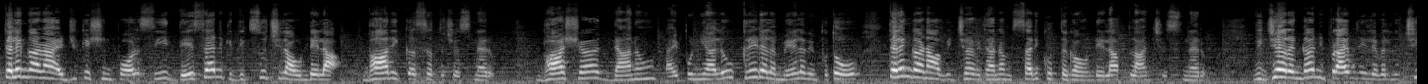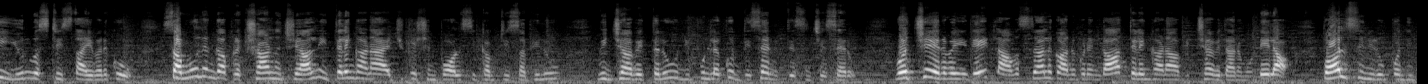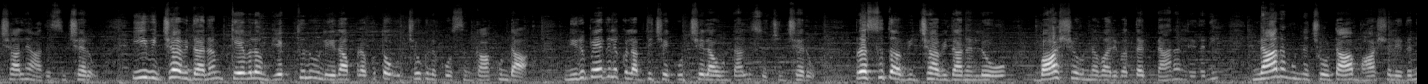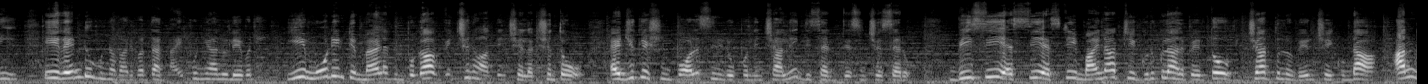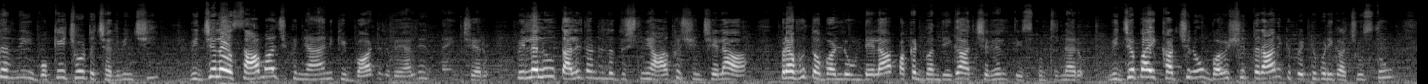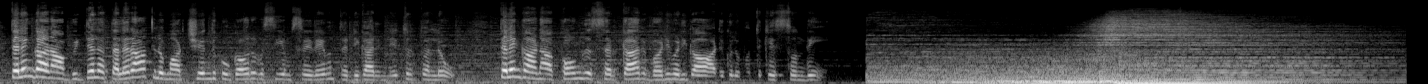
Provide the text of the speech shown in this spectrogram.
తెలంగాణ ఎడ్యుకేషన్ పాలసీ దేశానికి దిక్సూచిలా ఉండేలా భారీ కసరత్తు చేస్తున్నారు. భాష జ్ఞానం నైపుణ్యాలు క్రీడల మేళవింపుతో తెలంగాణ విద్యా విధానం సరికొత్తగా ఉండేలా ప్లాన్ చేస్తున్నారు. విద్యారంగాన్ని ప్రైమరీ లెవెల్ నుంచి యూనివర్సిటీ స్థాయి వరకు సమూలంగా ప్రక్షాళన చేయాలని తెలంగాణ ఎడ్యుకేషన్ పాలసీ కమిటీ సభ్యులు విద్యావేత్తలు నిపుణులకు దిశానిర్దేశం చేశారు. వచ్చే ఇరవై ఐదేళ్ళ అవసరాలకు అనుగుణంగా తెలంగాణ విద్యా విధానం ఉండేలా పాలసీని రూపొందించాలని ఆదేశించారు. ఈ విద్యా విధానం కేవలం వ్యక్తులు లేదా ప్రభుత్వ ఉద్యోగుల కోసం కాకుండా నిరుపేదలకు లబ్ధి చేకూర్చేలా ఉండాలని సూచించారు. ప్రస్తుత విద్యా విధానంలో భాష ఉన్న వారి వద్ద జ్ఞానం లేదని జ్ఞానం ఉన్న చోట భాష లేదని ఈ రెండు ఉన్న వారి వద్ద నైపుణ్యాలు లేవని ఈ మూడింటి మేళవింపుగా విద్యను అందించే లక్ష్యంతో ఎడ్యుకేషన్ పాలసీని రూపొందించాలని దిశానిర్దేశం చేశారు. బీసీ ఎస్సీ ఎస్టీ మైనార్టీ గురుకులాల పేరుతో విద్యార్థులను వేరు చేయకుండా అందరినీ ఒకే చోట చదివించి విద్యలో సామాజిక న్యాయానికి బాటలు వేయాలని నిర్ణయించారు. పిల్లలు తల్లిదండ్రుల దృష్టిని ఆకర్షించేలా ప్రభుత్వ బళ్ళు ఉండేలా పకడ్బందీగా చర్యలు తీసుకుంటున్నారు. విద్యపై ఖర్చును భవిష్యత్ తరానికి పెట్టుబడిగా చూస్తూ తెలంగాణ బిడ్డల తలరాతలు మార్చేందుకు గౌరవ సీఎం శ్రీ రేవంత్ రెడ్డి గారి నేతృత్వంలో తెలంగాణ కాంగ్రెస్ సర్కార్ వడివడిగా అడుగులు ముందుకేస్తుంది.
